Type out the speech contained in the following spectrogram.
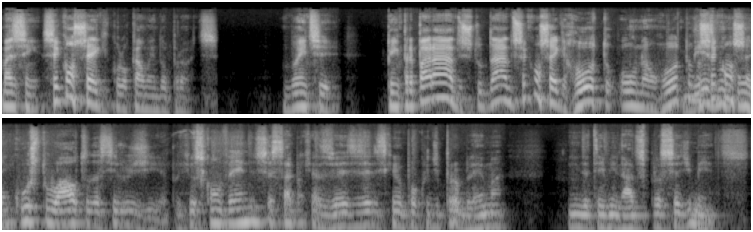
Mas assim, você consegue colocar uma endoprótese. Um doente bem preparado, estudado, você consegue roto ou não roto, você Mesmo com consegue. o custo alto da cirurgia. Porque os convênios, você sabe que às vezes eles criam um pouco de problema em determinados procedimentos.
